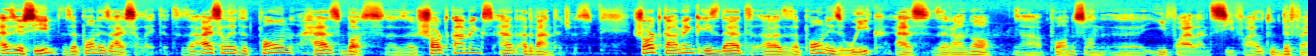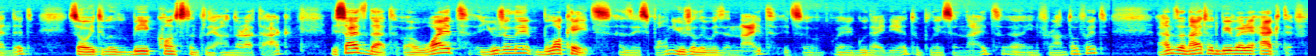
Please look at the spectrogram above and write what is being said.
As you see, the pawn is isolated. The isolated pawn has both the shortcomings and advantages. Shortcoming is that uh, the pawn is weak, as there are no uh, pawns on uh, e file and c file to defend it, so it will be constantly under attack. Besides that, uh, white usually blockades this pawn, usually with a knight. It's a very good idea to place a knight uh, in front of it, and the knight would be very active.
